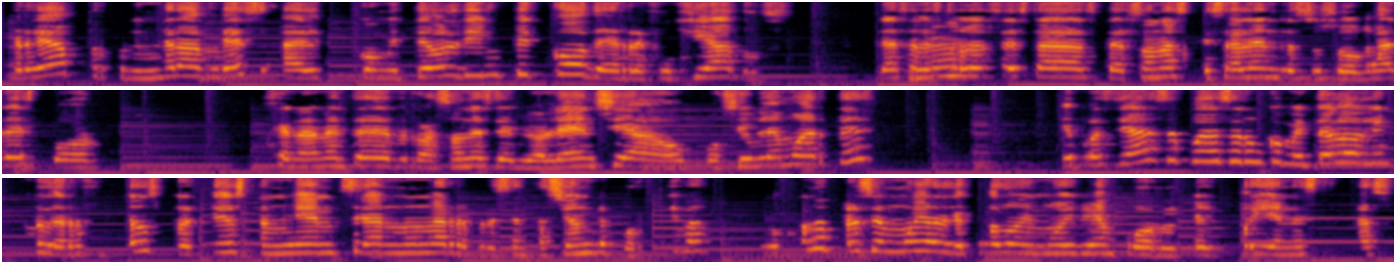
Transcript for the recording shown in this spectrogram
crea por primera vez al Comité Olímpico de Refugiados. Ya sabes, todas estas personas que salen de sus hogares por generalmente razones de violencia o posible muerte. Y pues ya se puede hacer un comité olímpico de refugiados para que ellos también sean una representación deportiva, lo cual me parece muy adecuado y muy bien por el hoy en este caso.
